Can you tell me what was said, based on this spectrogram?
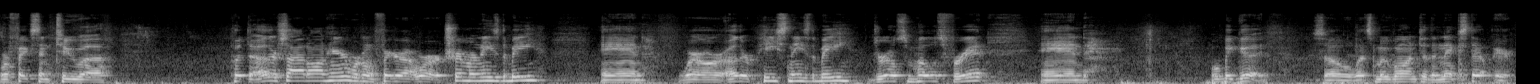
we're fixing to uh, put the other side on here. We're gonna figure out where our trimmer needs to be and where our other piece needs to be. Drill some holes for it and we'll be good. So let's move on to the next step here.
